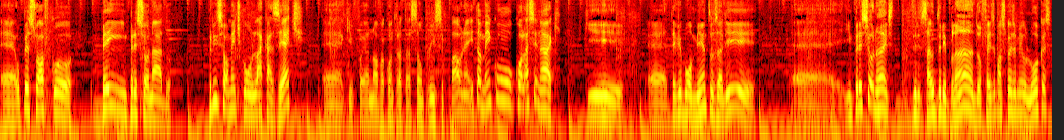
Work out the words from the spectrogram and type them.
É, o pessoal ficou bem impressionado, principalmente com o Lacazette, é, que foi a nova contratação principal, né, e também com o Kolasinac, que é, teve momentos ali é, impressionantes. Saiu driblando, fez umas coisas meio loucas.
